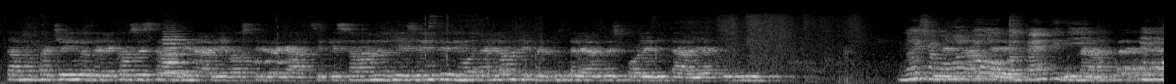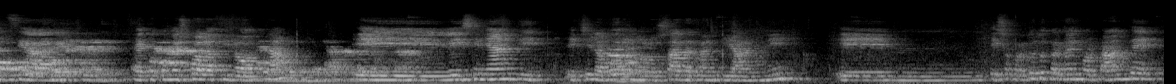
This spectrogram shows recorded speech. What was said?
stanno facendo delle cose straordinarie i vostri ragazzi che saranno di esempio e di modello anche per tutte le altre scuole d'Italia. Quindi noi siamo molto contenti di iniziare ecco, come scuola pilota e le insegnanti ci lavorano lo sa da tanti anni e, e soprattutto per noi è importante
